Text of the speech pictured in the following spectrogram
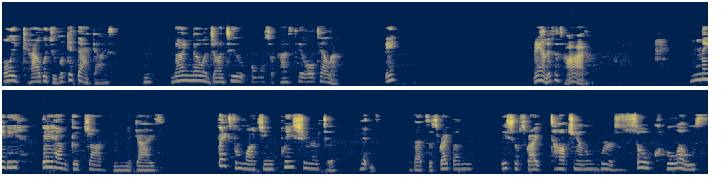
Holy cow, would you look at that, guys. Nine Noah John 2 almost surpassed Old Taylor. See? Man, this is hard. Maybe they have a good job doing it, guys. Thanks for watching. Please sure to hit that subscribe button. Please subscribe top channel. We're so close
